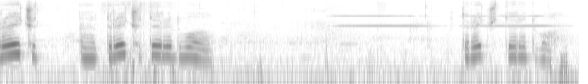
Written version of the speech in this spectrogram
3, 4, 2. 3, 4, 2.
